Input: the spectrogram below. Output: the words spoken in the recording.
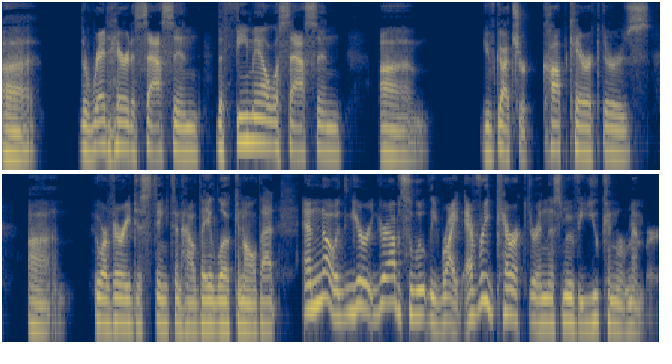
uh, the red-haired assassin, the female assassin. Um, you've got your cop characters um, who are very distinct in how they look and all that. And no, you're you're absolutely right. Every character in this movie you can remember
